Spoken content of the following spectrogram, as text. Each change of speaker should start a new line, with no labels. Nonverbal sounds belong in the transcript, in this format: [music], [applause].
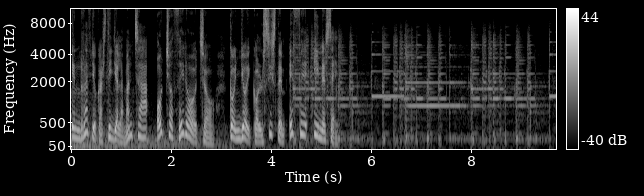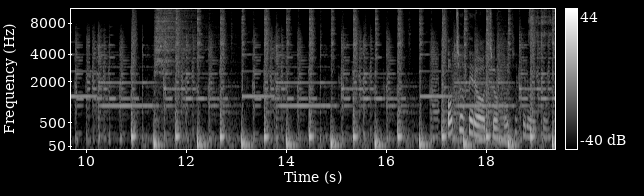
en Radio Castilla-La Mancha 808 con Joycall System F Ineset.
Ocho cero ocho.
